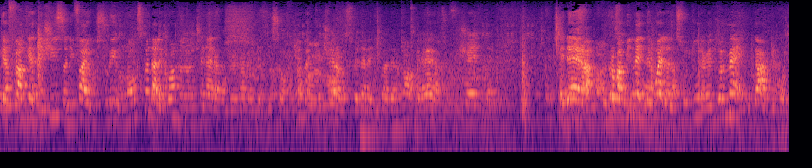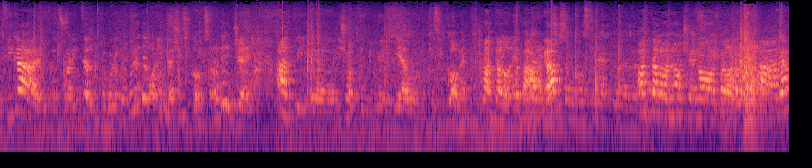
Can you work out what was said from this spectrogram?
che ha, fatto, che ha, deciso di fare costruire un nuovo ospedale quando non ce n'era completamente bisogno, perché c'era l'ospedale di Paternò che era sufficiente ed era probabilmente quella la struttura eventualmente da riqualificare, di funzionalizzare tutto quello che volete voi, invece siccome sono dei geni, altri eh, 18 milioni di euro, perché siccome Pantalone paga, Pantalone no, c'è noi, Pantalone paga,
